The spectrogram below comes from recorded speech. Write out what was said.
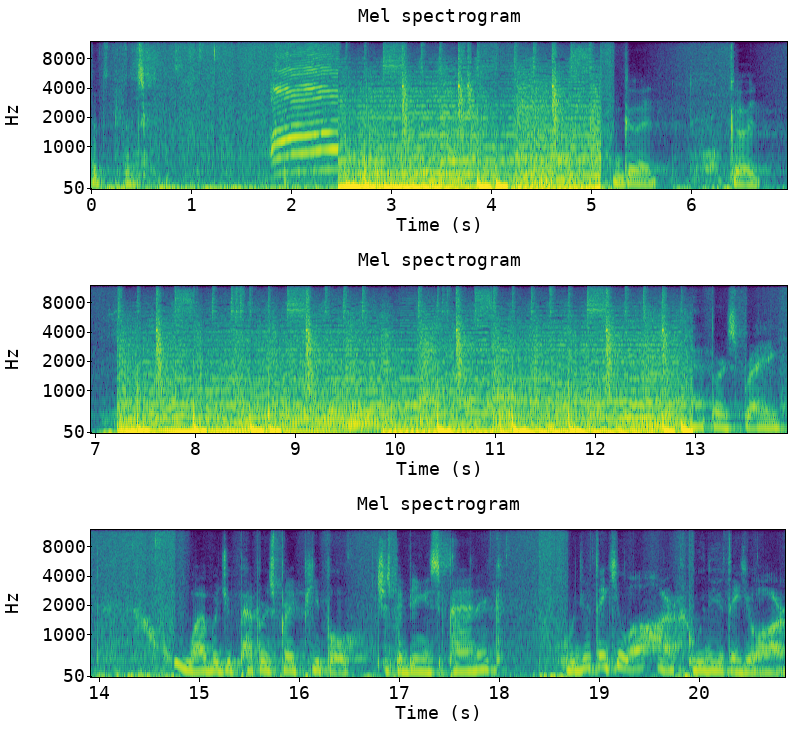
That's, that's good, good. Pepper spray. Why would you pepper spray people just by being Hispanic? Who do you think you are? Who do you think you are?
